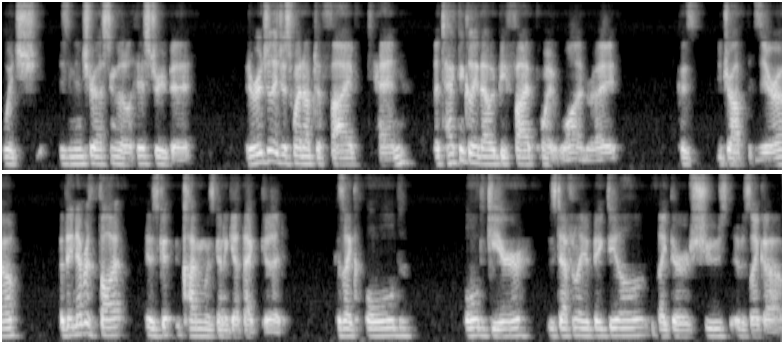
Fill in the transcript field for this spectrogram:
which is an interesting little history bit. It originally just went up to 510, but technically that would be 5.1, right? Because you dropped the zero. But they never thought it was good, climbing was going to get that good. Because like old, old gear was definitely a big deal. Like their shoes, it was like a,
